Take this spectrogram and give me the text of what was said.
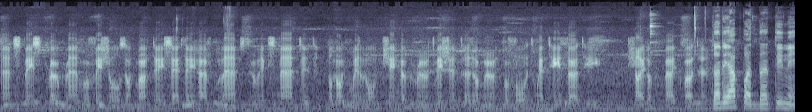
and space program officials on Monday said they have plans to expand it, along with launching a crewed mission to the moon before 2030. China back button. तर या पद्धतीने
